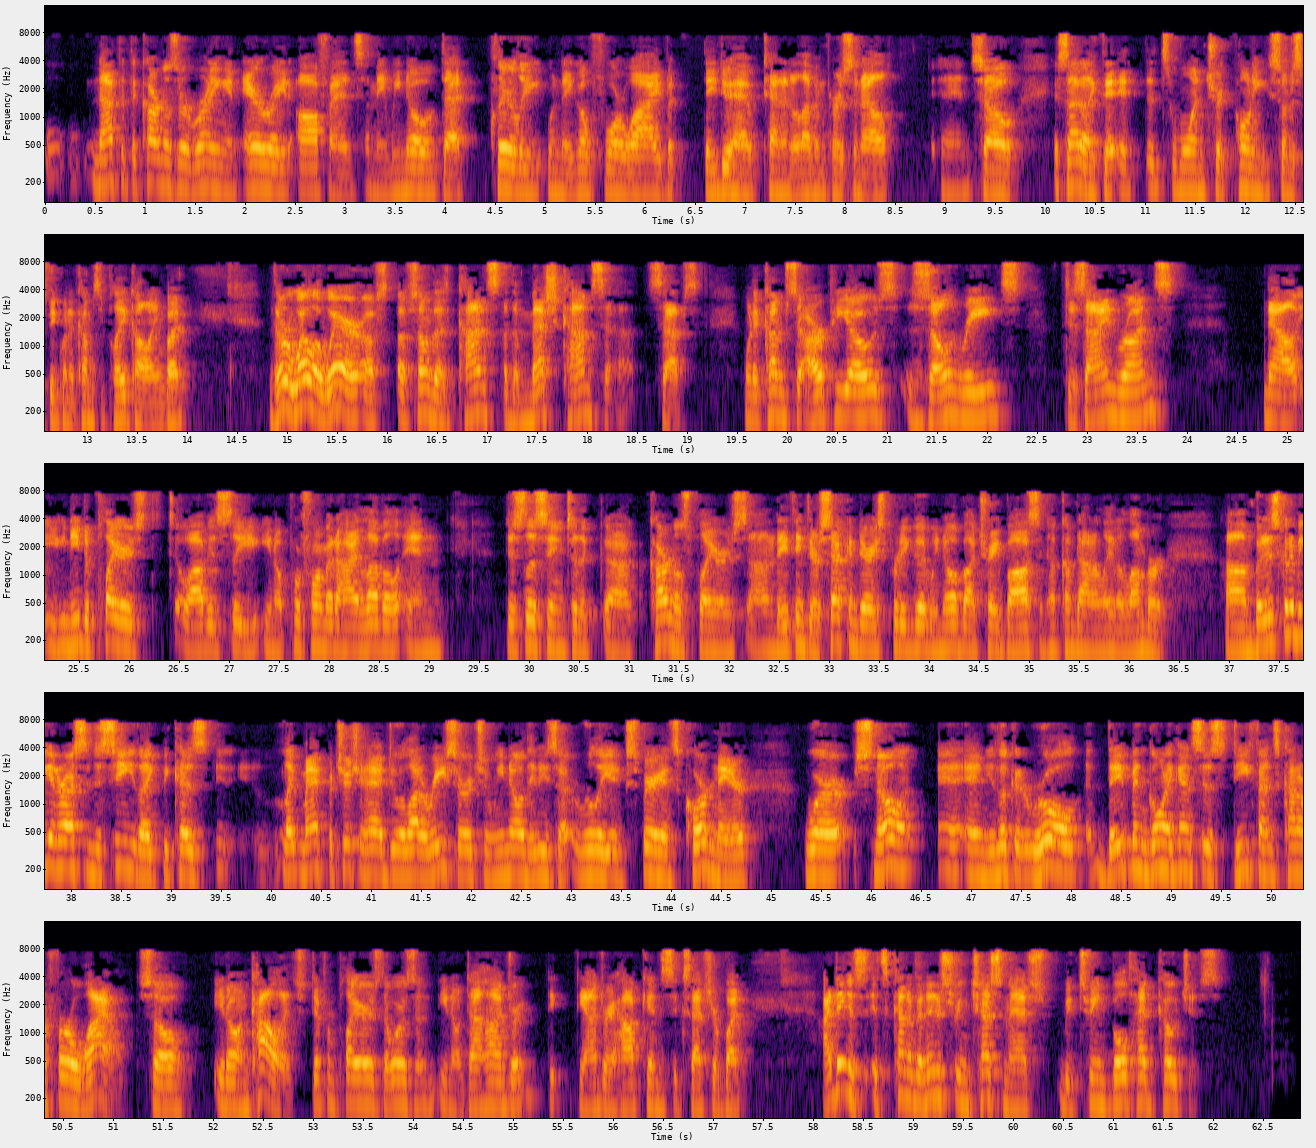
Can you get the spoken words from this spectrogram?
not that the Cardinals are running an air raid offense. I mean, we know that clearly when they go four wide, but they do have 10 and 11 personnel. And so it's not like the, it, it's one trick pony, so to speak, when it comes to play calling, but they're well aware of, of some of the cons, of the mesh concepts when it comes to RPOs, zone reads, design runs. Now you need the players to obviously, you know, perform at a high level and just listening to the uh, Cardinals players, um, they think their secondary is pretty good. We know about Tre Boston; he'll come down and lay the lumber. Um, but it's going to be interesting to see, like, because like Matt Patricia had to do a lot of research, and we know that he's a really experienced coordinator. Where Snow and you look at Rhule, they've been going against this defense kind of for a while. So you know, in college, different players. There wasn't, you know, DeAndre, DeAndre Hopkins, etc. But I think it's it's kind of an interesting chess match between both head coaches.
